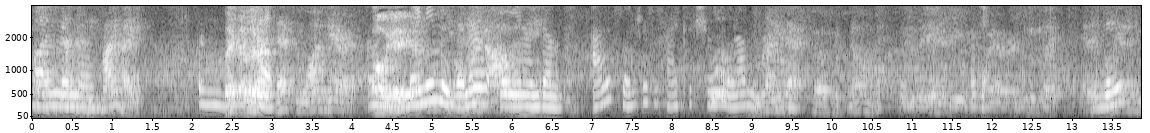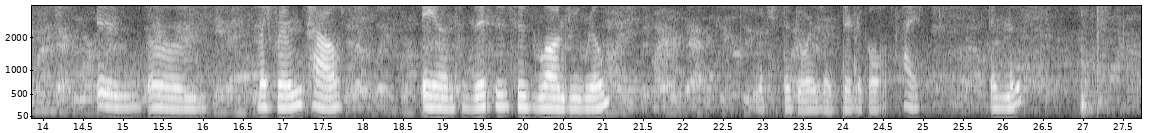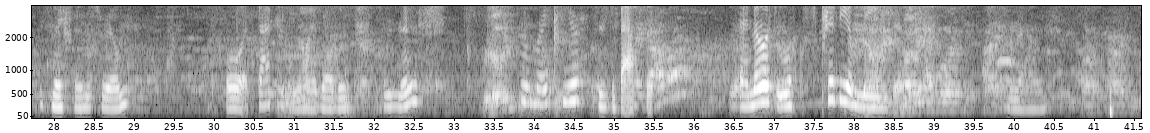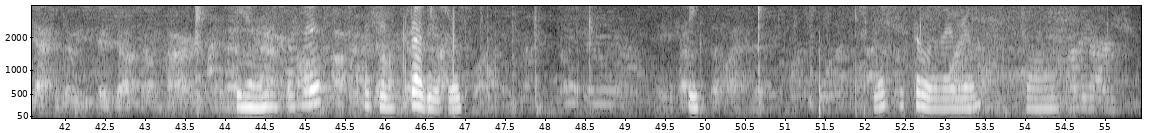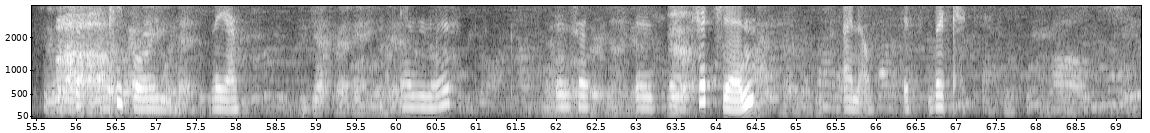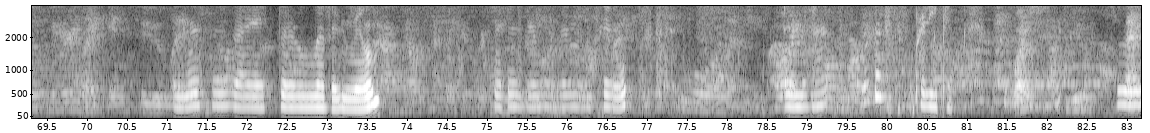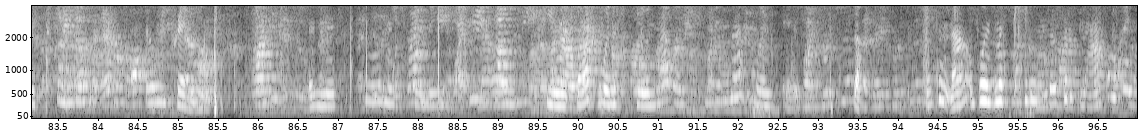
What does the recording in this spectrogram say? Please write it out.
five seven. He's my height. Um, That guy there? That's the one Harris. Oh, yeah, yeah. My name is Emma, and um, I was wondering if I could show you around The this house. coach was telling me it was an interview or Okay. whatever. and He was like, "Yeah, they This got a new running back to work is um, He came in and he said, my friend's house, I was like, first and this is his laundry room, time, he said, my average back is 6'2". which the door is right there to go outside. And this is my friend's room. Well, it's actually my brother's. And this room right here is the bathroom. I know it looks pretty amazing and around. He's selling cars in Jacksonville. He just got a job selling cars. And, this is his brother's room. See, this is the living room for the people in there. And this uh, is her is the kitchen. I know it's the kitchen. And this is like the living room. This is the living room too. And that look at pretty picture. Why does she have to you? Look, really pretty. And this one is pretty. That one's cute. That one's cute. And that one's cute. And that one is. So, doesn't that one look cute? Doesn't that one?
